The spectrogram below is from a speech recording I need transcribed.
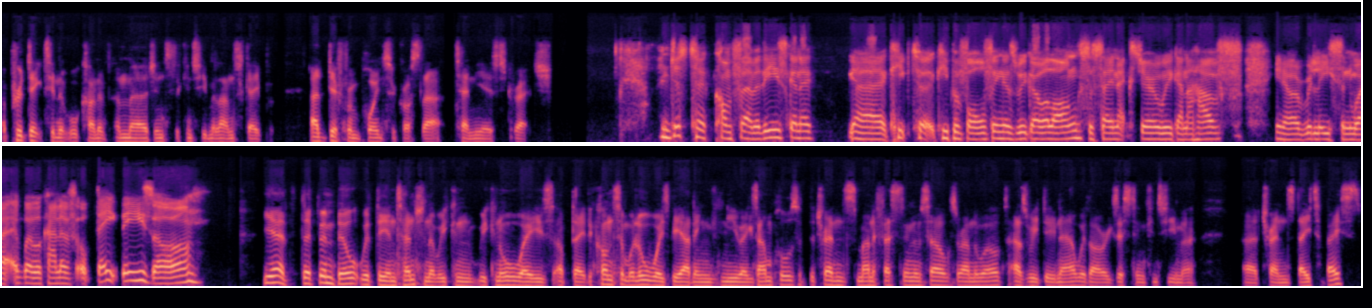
are predicting that will kind of emerge into the consumer landscape at different points across that 10 year stretch. And just to confirm, are these going to uh, keep to keep evolving as we go along. So, say next year we're going to have, you know, a release and where, where we'll kind of update these, or yeah, they've been built with the intention that we can we can always update the content. We'll always be adding new examples of the trends manifesting themselves around the world, as we do now with our existing consumer uh, trends database.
